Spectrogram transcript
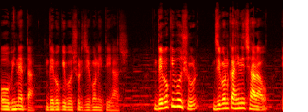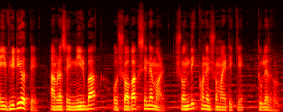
ও অভিনেতা দেবকী বসুর জীবন ইতিহাস। দেবকী বসুর জীবন কাহিনী ছাড়াও এই ভিডিওতে আমরা সেই নির্বাক ও সবাক সিনেমার সন্ধিক্ষণের সময়টিকে তুলে ধরব।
